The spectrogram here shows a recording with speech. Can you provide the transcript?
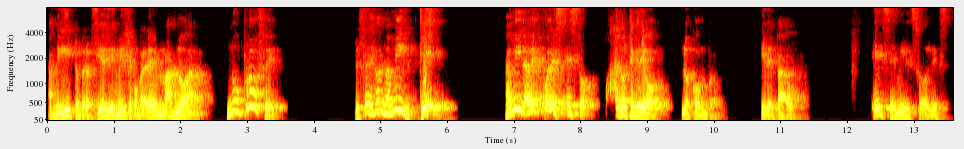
Amiguito, pero si es 10 mil te compraré. Más no. No, profe. Lo está dejando a mil. ¿Qué? A mil. A ver, ¿cuál es esto? Ah, no te creo. Lo compro. Y le pago. Ese mil soles,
